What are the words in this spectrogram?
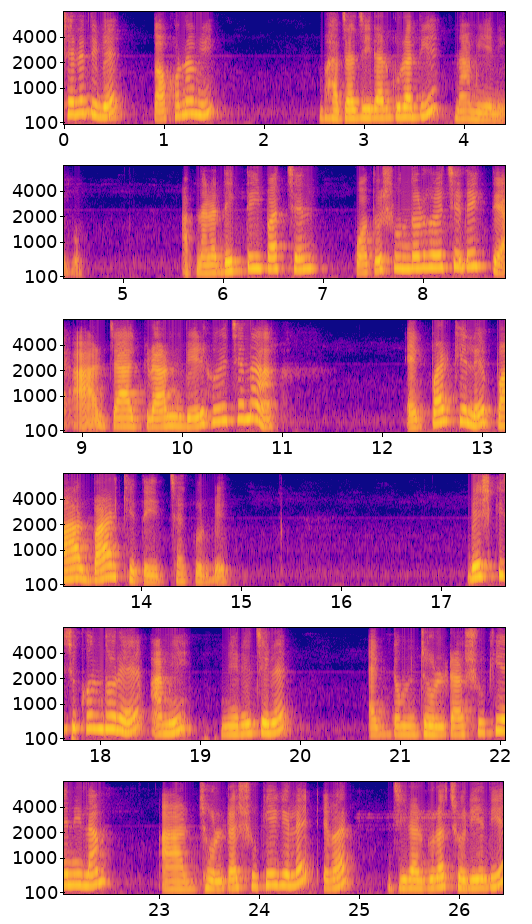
ছেড়ে দিবে, তখন আমি ভাজা জিরার গুঁড়া দিয়ে নামিয়ে নিব। আপনারা দেখতেই পাচ্ছেন কত সুন্দর হয়েছে দেখতে। আর যা গ্রান বের হয়েছে না, একবার খেলে বারবার খেতে ইচ্ছা করবে। বেশ কিছুক্ষণ ধরে আমি নেড়ে চেড়ে একদম ঝোলটা শুকিয়ে নিলাম। আর ঝোলটা শুকিয়ে গেলে এবার জিরার গুঁড়া ছড়িয়ে দিয়ে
